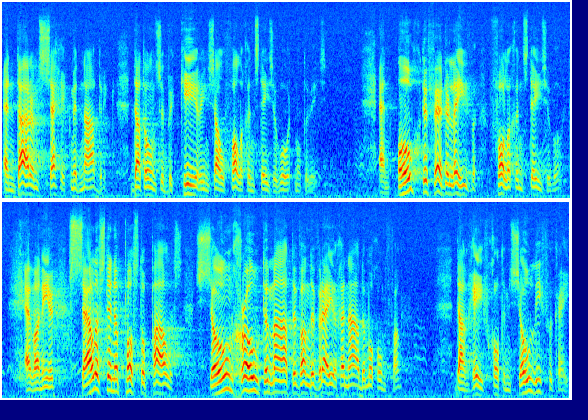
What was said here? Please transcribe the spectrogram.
En daarom zeg ik met nadruk. Dat onze bekering zal volgens deze woord moeten wezen. En ook de verder leven volgens deze woord. En wanneer zelfs de apostel Paulus zo'n grote mate van de vrije genade mocht ontvangen. Dan heeft God hem zo lief gekregen.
